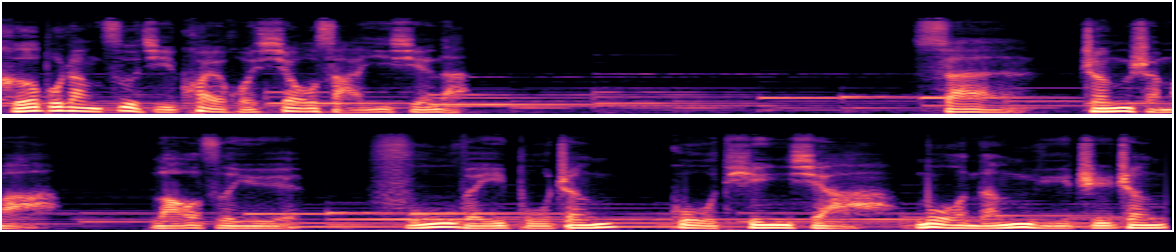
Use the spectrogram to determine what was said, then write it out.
何不让自己快活潇洒一些呢？三争什么？老子曰：“夫为不争，故天下莫能与之争。”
